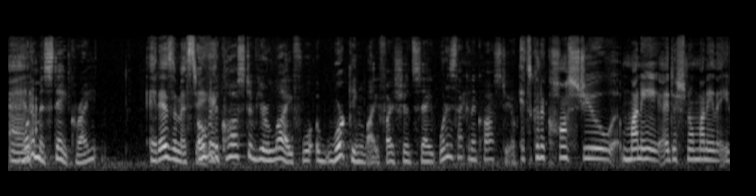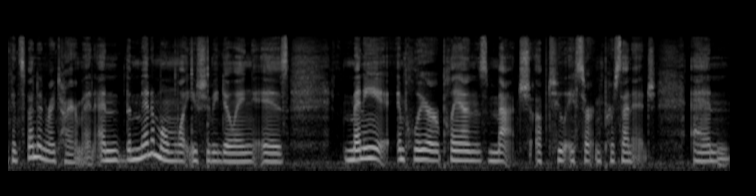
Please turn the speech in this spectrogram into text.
And what a mistake, right? It is a mistake. Over the cost of your life, working life, I should say, what is that going to cost you? It's going to cost you money, additional money that you can spend in retirement. And the minimum what you should be doing is many employer plans match up to a certain percentage. And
